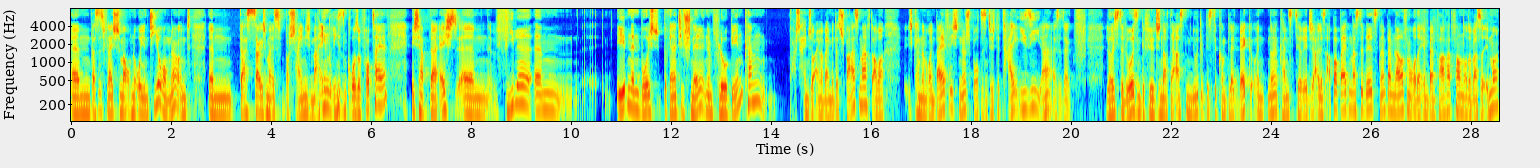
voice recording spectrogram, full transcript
Ähm, das ist vielleicht schon mal auch eine Orientierung. Ne? Und ähm, das, sage ich mal, ist wahrscheinlich mein riesengroßer Vorteil. Ich habe da echt ähm, viele ähm, Ebenen, wo ich relativ schnell in den Flow gehen kann wahrscheinlich so einmal, weil mir das Spaß macht, aber ich kann dann Ron beipflichten. Ne? Sport ist natürlich total easy, ja. Also da läufst du los und gefühlt schon nach der ersten Minute bist du komplett weg und ne, kannst theoretisch alles abarbeiten, was du willst, ne, beim Laufen oder eben beim Fahrradfahren oder was auch immer.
